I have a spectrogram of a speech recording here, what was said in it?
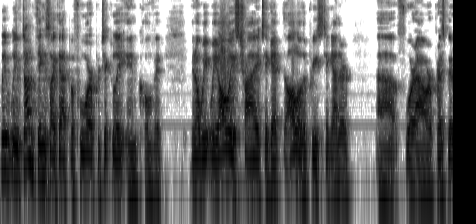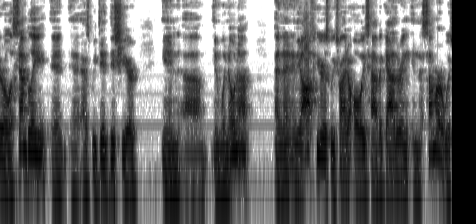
we, we've done things like that before, particularly in COVID. You know, we, we always try to get all of the priests together uh, for our presbyteral assembly, in, as we did this year in um, in Winona. And then in the off years, we try to always have a gathering in the summer, which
